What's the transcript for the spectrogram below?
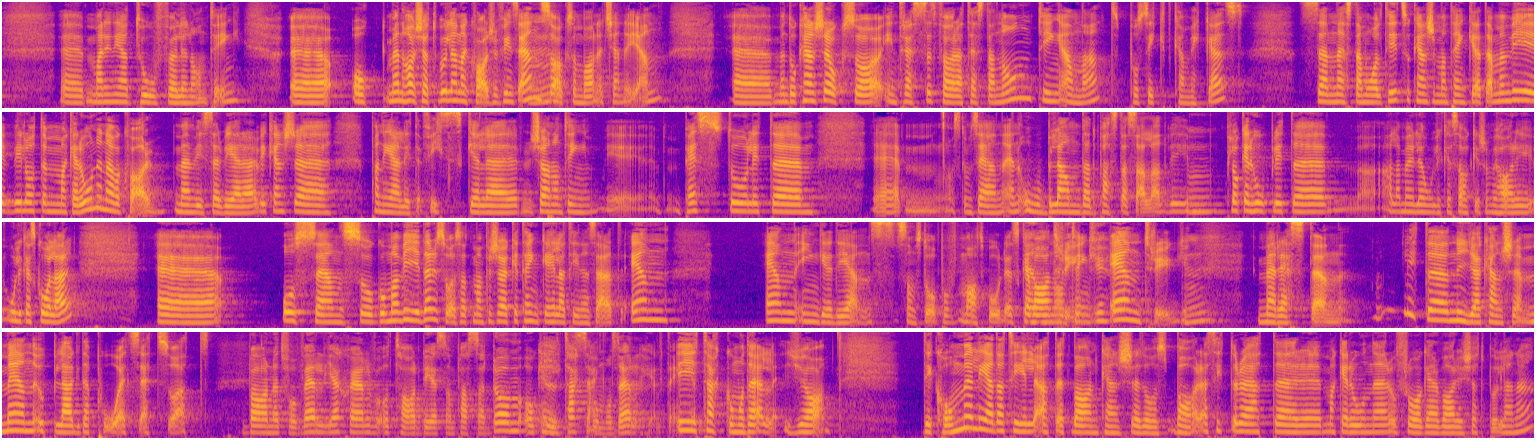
eh, marinerad tofu eller någonting. Eh, och, men har köttbullarna kvar så det finns en sak som barnet känner igen. Eh, men då kanske också intresset för att testa någonting annat på sikt kan väckas. Sen nästa måltid så kanske man tänker att ja, men vi, vi låter makaronerna vara kvar, men vi serverar, vi kanske panerar lite fisk eller kör någonting eh, pesto, lite eh, vad ska man säga, en, en oblandad pastasallad. Vi plockar ihop lite alla möjliga olika saker som vi har i olika skålar. Eh, och sen så går man vidare så, så att man försöker tänka hela tiden så här att en, en ingrediens som står på matbordet ska En vara trygg. någonting, en trygg. Men resten, lite nya kanske, men upplagda på ett sätt så att Barnet får välja själv och ta det som passar dem och i tacomodell helt enkelt. I tacomodell, ja. Det kommer leda till att ett barn kanske då bara sitter och äter makaroner och frågar var är köttbullarna?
